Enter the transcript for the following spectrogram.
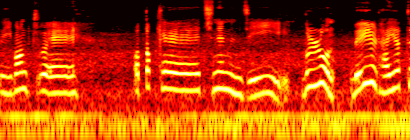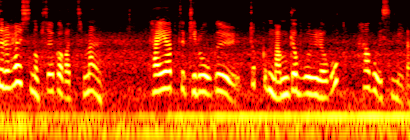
이번 주에 어떻게 지냈는지 물론 매일 다이어트를 할 순 없을 것 같지만 다이어트 기록을 조금 남겨보려고 하고 있습니다.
